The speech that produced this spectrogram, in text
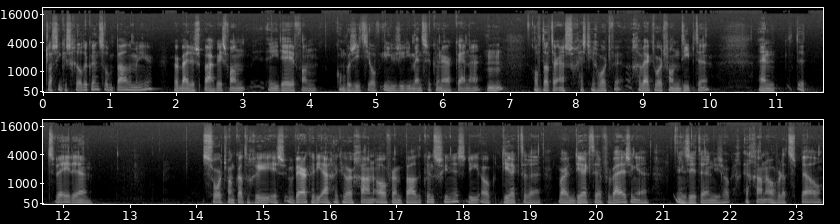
klassieke schilderkunst op een bepaalde manier. Waarbij er sprake is van ideeën van compositie of illusie die mensen kunnen herkennen. Mhm. Of dat er een suggestie wordt, gewekt wordt van diepte. En de tweede soort van categorie is werken die eigenlijk heel erg gaan over een bepaalde kunstgeschiedenis. Die ook directere, waar directe verwijzingen in zitten. En die ook echt gaan over dat spel.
